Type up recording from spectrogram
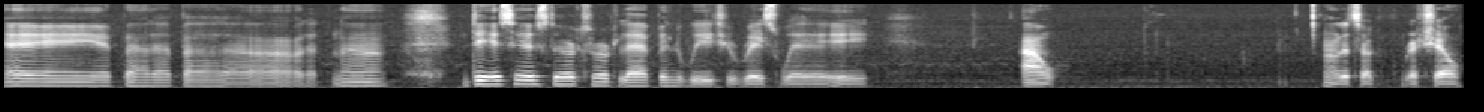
Hey, ba-da, ba-da, da, This is the third lap in Luigi Raceway. Ow. Oh, that's a red shell.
